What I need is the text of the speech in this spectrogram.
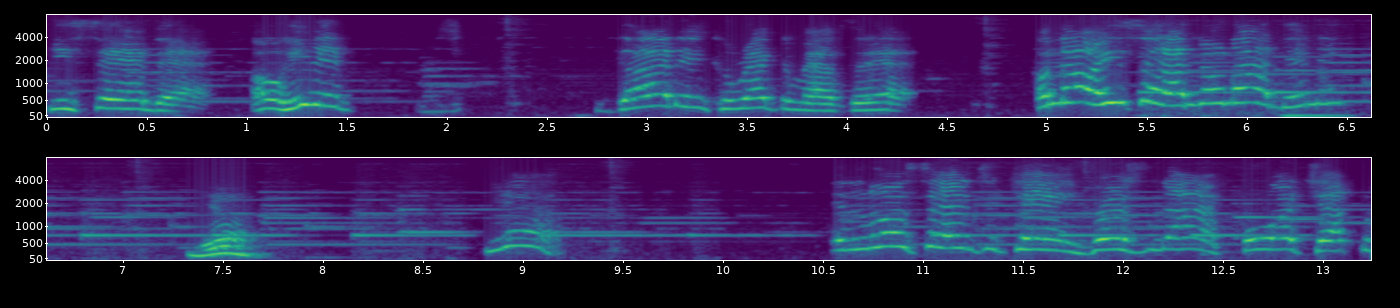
he said that. Oh, he didn't, God didn't correct him after that. Oh, no, he said, I know not, didn't he? Yeah. Yeah. And the Lord said unto Cain, verse 9, 4, chapter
